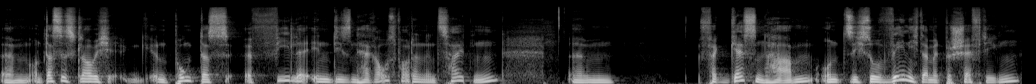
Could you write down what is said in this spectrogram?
Ähm, und das ist, glaube ich, ein Punkt, dass viele in diesen herausfordernden Zeiten ähm, vergessen haben und sich so wenig damit beschäftigen,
